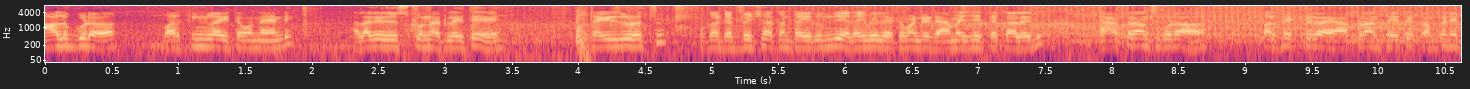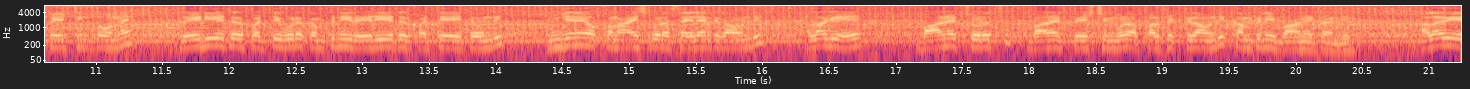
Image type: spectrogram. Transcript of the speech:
నాలుగు కూడా వర్కింగ్లో అయితే ఉన్నాయండి. అలాగే చూసుకున్నట్లయితే టైర్ చూడొచ్చు. ఒక డెబ్బై శాతం టైర్ ఉంది. ఎలైవీలు ఎటువంటి డ్యామేజ్ అయితే కాలేదు. యాప్రాన్స్ కూడా పర్ఫెక్ట్గా యాప్రాన్స్ అయితే కంపెనీ పేస్టింగ్తో ఉన్నాయి. రేడియేటర్ పట్టి కూడా కంపెనీ రేడియేటర్ పట్టి అయితే ఉంది. ఇంజన్ యొక్క నాయిస్ కూడా సైలెంట్గా ఉంది. అలాగే బానెట్ చూడొచ్చు. బానెట్ పేస్టింగ్ కూడా పర్ఫెక్ట్గా ఉంది. కంపెనీ బానెట్ అండి. అలాగే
